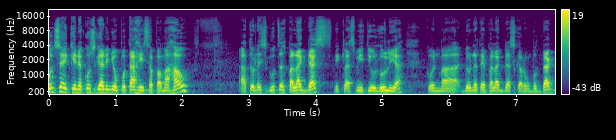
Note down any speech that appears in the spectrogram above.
Unsay kinakusgan ninyong putahe sa pamahaw? Ato na isgutas palagdas ni classmate Yul Julia kung ma doon palagdas karong buntag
